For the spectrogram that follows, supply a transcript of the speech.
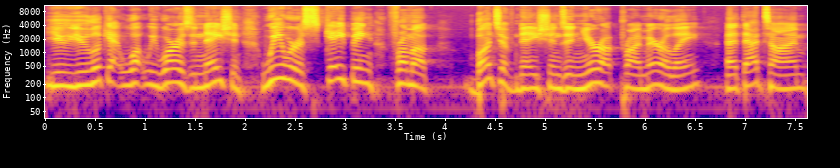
you you look at what we were as a nation. We were escaping from a bunch of nations in europe primarily at that time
